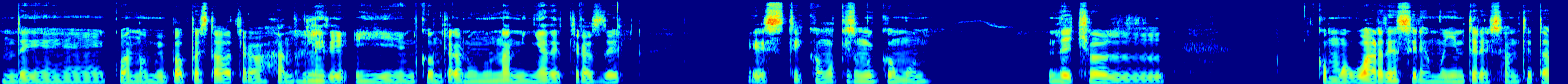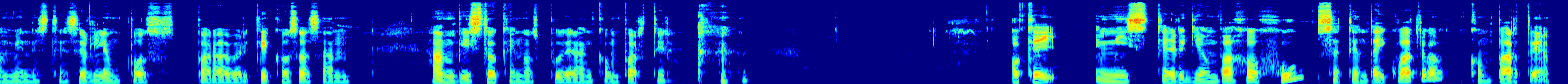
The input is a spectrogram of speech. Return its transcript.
de cuando mi papá estaba trabajando y, y encontraron una niña detrás de él. Este, como que es muy común. De hecho, como guardia sería muy interesante también este hacerle un post para ver qué cosas han, han visto que nos pudieran compartir. Ok, Mr-Who74 comparte.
